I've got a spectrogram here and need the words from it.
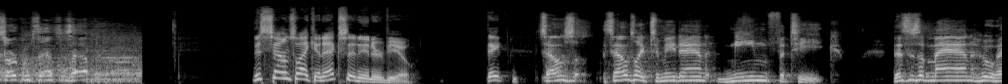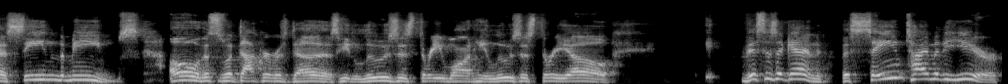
circumstances happen. This sounds like an exit interview. They sounds sounds like to me, Dan, meme fatigue. This is a man who has seen the memes. Oh, this is what Doc Rivers does. He loses 3 1, he loses 3 0. This is again the same time of the year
